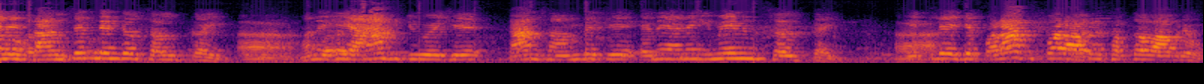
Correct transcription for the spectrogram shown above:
એને ટ્રાન્સેન્ડેન્ટલ સેલ્ફ કહી. અને જે આંખ જુએ છે કાન સાંભળે છે એને એને ઇમેનન્ટ સેલ્ફ કહી. એટલે જે પરાગ પર આપણે શબ્દ વાપર્યો.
